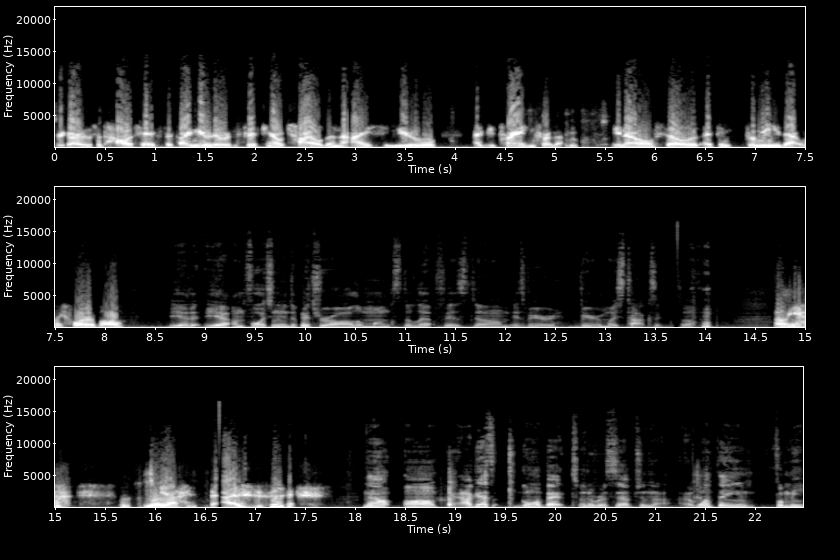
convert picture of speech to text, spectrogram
regardless of politics. If I knew there was a 15 year old child in the ICU, I'd be praying for them. You know, so I think for me that was horrible. Yeah, yeah. Unfortunately, the vitriol amongst the left is um is very very much toxic. So Oh yeah, yeah, it's bad. now, um, I guess going back to the reception, uh, one thing for me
